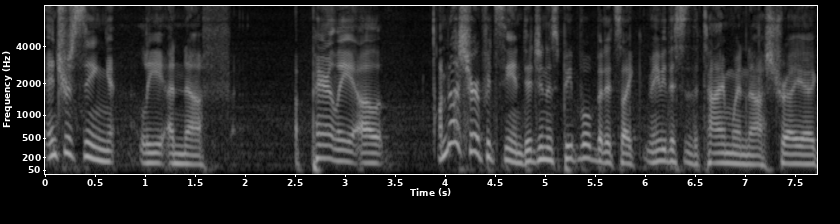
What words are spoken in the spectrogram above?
interestingly enough, apparently, uh, I'm not sure if it's the indigenous people, but it's like maybe this is the time when Australia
